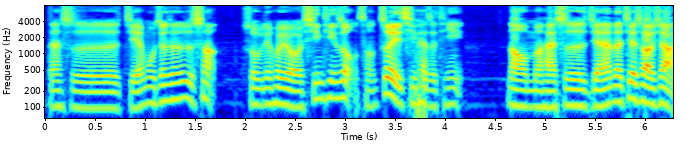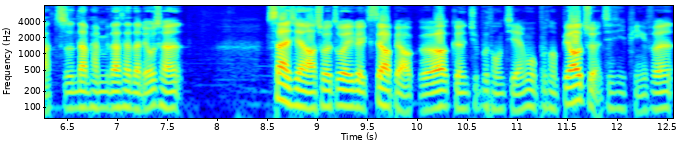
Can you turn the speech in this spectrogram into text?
但是节目蒸蒸日上，说不定会有新听众从这一期开始听。那我们还是简单的介绍一下直男排名大赛的流程。赛前老师会做一个 Excel 表格，根据不同节目不同标准进行评分，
